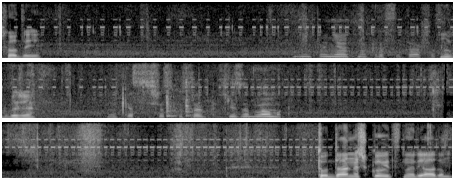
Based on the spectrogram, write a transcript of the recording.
Що то є? Непонятно красота, що Ну покажи. Ну, якась щось кусок якийсь обломок. То данишко від снарядом.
